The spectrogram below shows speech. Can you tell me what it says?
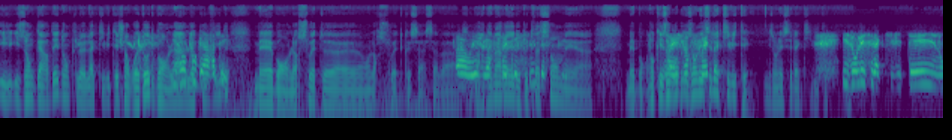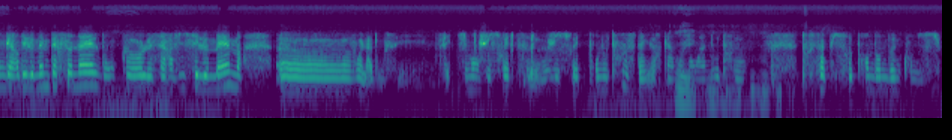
ils ont gardé donc l'activité chambre d'hôte. Bon, là, Ils ont le tout Covid, gardé. mais bon, on leur souhaite, euh, on leur souhaite que ça, ça va, Ah ça oui, va je leur redémarrer de toute façon, mais, euh, mais bon. Donc ils ont, Ouais, ils laissé l'activité. Ils ont laissé l'activité. Ils ont laissé l'activité, ils ont gardé le même personnel, donc euh, le service est le même. Voilà, donc c'est effectivement, je souhaite, je souhaite pour nous tous d'ailleurs qu'à un Oui. moment ou à un autre, euh, Mhm. tout ça puisse reprendre dans de bonnes conditions.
